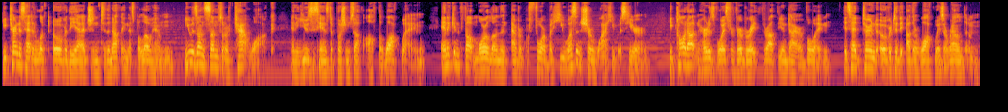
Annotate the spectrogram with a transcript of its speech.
He turned his head and looked over the edge into the nothingness below him. He was on some sort of catwalk, and he used his hands to push himself off the walkway. Anakin felt more alone than ever before, but he wasn't sure why he was here. He called out and heard his voice reverberate throughout the entire void. His head turned over to the other walkways around him.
